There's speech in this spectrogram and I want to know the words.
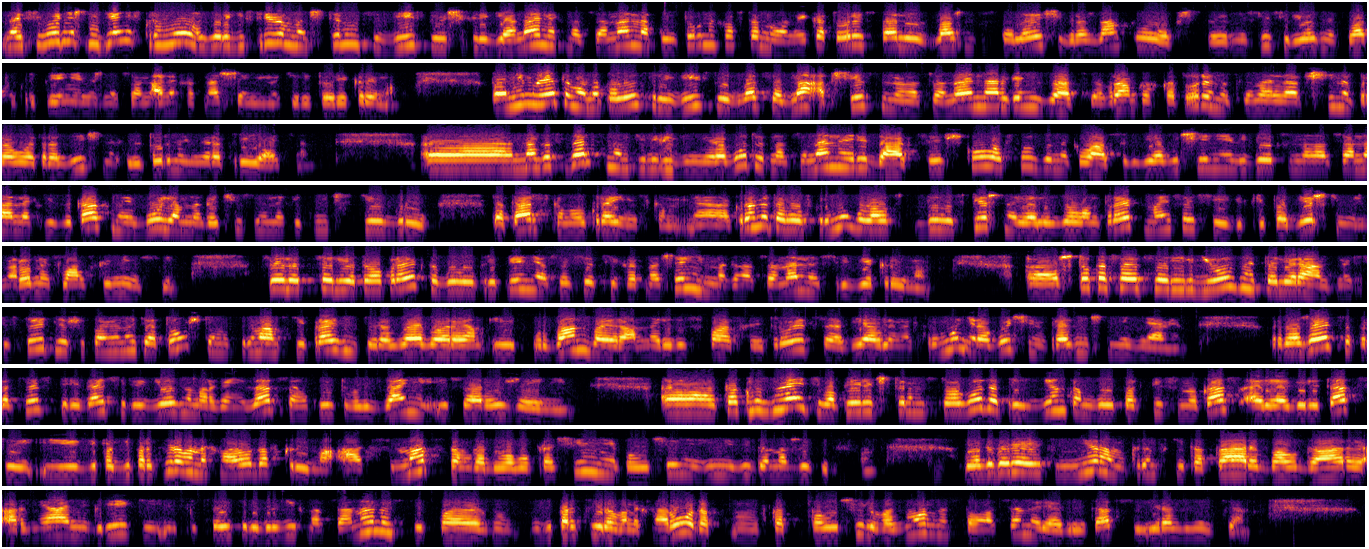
На сегодняшний день в Крыму зарегистрировано 14 действующих региональных национально-культурных автономий, которые стали важной составляющей гражданского общества и внесли серьезный вклад в укрепление межнациональных отношений на территории Крыма. Помимо этого на полуострове действует 21 общественная национальная организация, в рамках которой национальная община проводит различные культурные мероприятия. Э, на государственном телевидении работают национальные редакции, в школах созданы классы, где обучение ведется на национальных языках наиболее многочисленных этнических групп – татарском и украинском. Э, кроме того, в Крыму был успешно реализован проект «Мои соседи» при поддержке Международной исламской миссии. Цель, целью этого проекта было укрепление соседских отношений в многонациональной среде Крыма. А, что касается религиозной толерантности, стоит лишь упомянуть о том, что мусульманские праздники Розай Байрам и Курбан Байрам наряду с Пасхой и Троицей объявлены в Крыму нерабочими праздничными днями. Продолжается процесс передачи религиозным организациям культовых зданий и сооружений. Э, как вы знаете, в апреле 2014 года президентом был подписан указ о реабилитации и депортированных народов Крыма, а в 2017 году об упрощении получения ими вида на жительство. Благодаря этим мерам крымские татары, болгары, армяне, греки и представители других национальностей ну, депортированных народов получили возможность полноценной реабилитации и развития.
